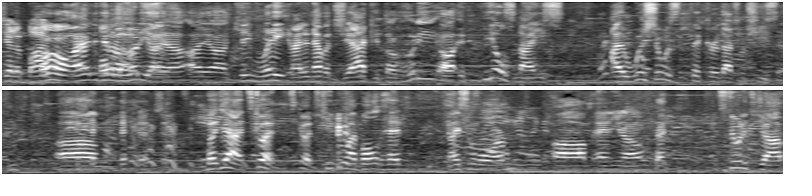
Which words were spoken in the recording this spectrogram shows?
Did you had to buy Oh, I had to get a on. hoodie. I, uh, I uh, came late and I didn't have a jacket. The hoodie, uh, it feels nice. I wish it was thicker. That's what she said. Um, but yeah, it's good. It's good. It's keeping my bald head nice and warm. Um, and you know that it's doing its job,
